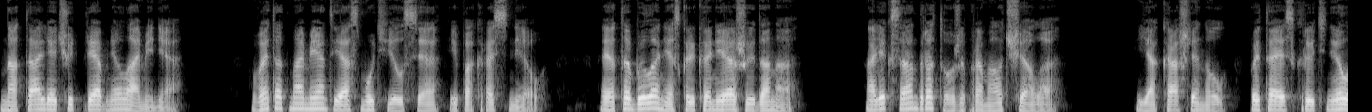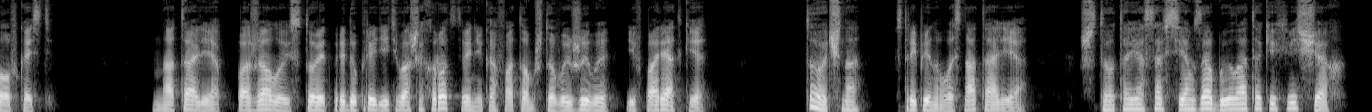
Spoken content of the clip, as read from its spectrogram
Наталья чуть приобняла меня. В этот момент я смутился и покраснел. Это было несколько неожиданно. Александра тоже промолчала. Я кашлянул, пытаясь скрыть неловкость. «Наталья, пожалуй, стоит предупредить ваших родственников о том, что вы живы и в порядке». «Точно», – встрепенулась Наталья. «Что-то я совсем забыла о таких вещах».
